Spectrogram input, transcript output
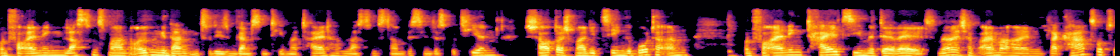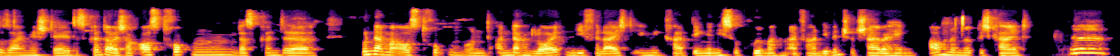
Und vor allen Dingen lasst uns mal an euren Gedanken zu diesem ganzen Thema teilhaben. Lasst uns da ein bisschen diskutieren. Schaut euch mal die zehn Gebote an und vor allen Dingen teilt sie mit der Welt. Ne? Ich habe einmal ein Plakat sozusagen erstellt. Das könnt ihr euch auch ausdrucken. Das könnt ihr hundertmal ausdrucken und anderen Leuten, die vielleicht irgendwie gerade Dinge nicht so cool machen, einfach an die Windschutzscheibe hängen. Auch eine Möglichkeit. Äh,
